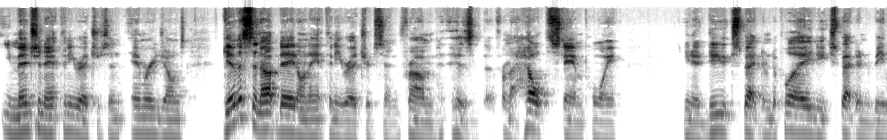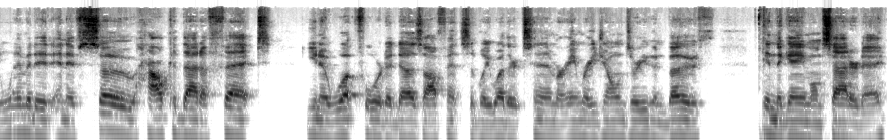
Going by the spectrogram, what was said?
you mentioned Anthony Richardson, Emory Jones. Give us an update on Anthony Richardson from his from a health standpoint you know, do you expect him to play? Do you expect him to be limited? And if so, how could that affect, you know, what Florida does offensively, whether it's him or Emory Jones or even both in the game on Saturday?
